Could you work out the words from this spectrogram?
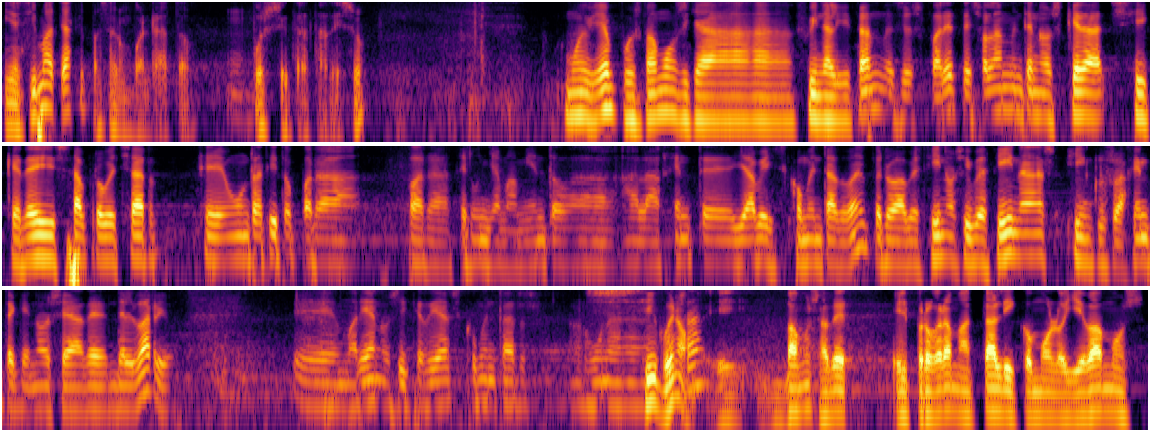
y encima te hace pasar un buen rato. Pues se trata de eso. Muy bien, pues vamos ya finalizando, si os parece. Solamente nos queda, si queréis aprovechar eh, un ratito para, para, hacer un llamamiento a, a, la gente, ya habéis comentado, ¿eh? pero a vecinos y vecinas, incluso a gente que no sea de, del barrio. Eh, Mariano, si querrías comentar alguna Sí, bueno, eh, vamos a ver, el programa tal y como lo llevamos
